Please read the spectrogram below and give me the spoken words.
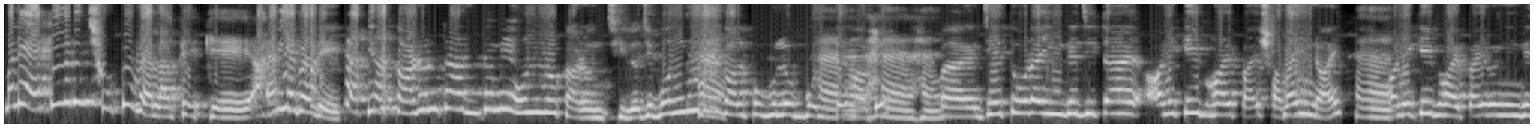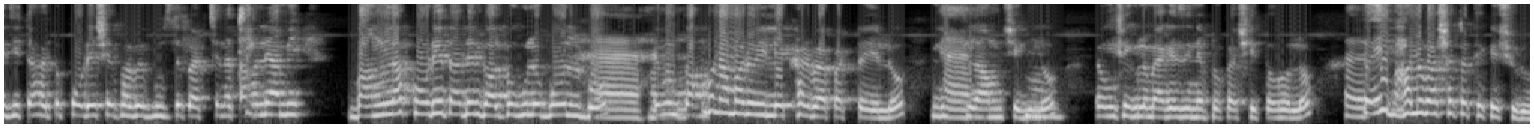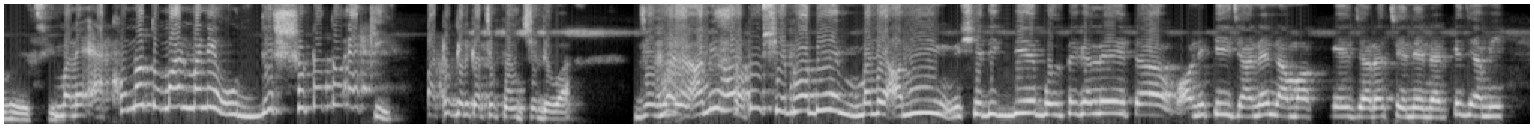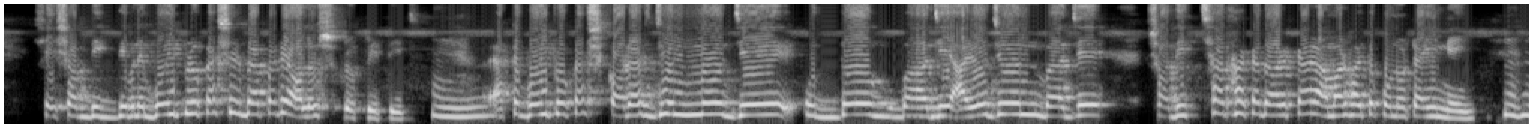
মানে একেবারে ছোটবেলা থেকে। একেবারে কিন্তু কারণটা একদমই অন্য কারণ ছিল যে বন্ধুদের হ্যাঁ। গল্পগুলো বলতে হ্যাঁ, হবে। হ্যাঁ, যেহেতু ওরা ইংরেজিটা অনেকেই ভয় পায় সবাই নয়। অনেকেই ভয় পায় এবং ইংরেজিটা হয়তো পড়ে সেভাবে বুঝতে পারছে না। তাহলে আমি বাংলা করে তাদের গল্পগুলো বলব হ্যাঁ, হ্যাঁ। এবং তখন আমার ওই লেখার ব্যাপারটা এলো লিখলাম সেগুলো এবং সেগুলো ম্যাগাজিনে প্রকাশিত হলো হ্যাঁ। তো এই ভালোবাসাটা থেকে শুরু হয়েছিল মানে এখনও তোমার মানে উদ্দেশ্যটা তো একই পাঠকের কাছে পৌঁছে দেওয়া যে হ্যাঁ আমি হয়তো সেভাবে মানে আমি সেদিক দিয়ে বলতে গেলে এটা অনেকেই জানেন আমাকে যারা চেনেন আর কি যে আমি সেই সব দিক দিয়ে মানে বই প্রকাশের ব্যাপারে অলস প্রকৃতির। একটা বই প্রকাশ করার জন্য যে উদ্যোগ বা যে আয়োজন বা যে সদিচ্ছা থাকা দরকার আমার হয়তো কোনোটাই নেই।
